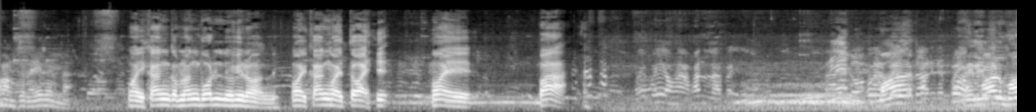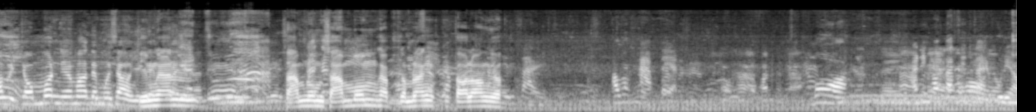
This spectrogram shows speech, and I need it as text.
ห้องสไลด์นั่นน่ะห้อยคังกำลังวนอยู่พี่น้องนี่ห้อยคังห้อยต่อยห้อย ป้าไปเอา5,000ละไปหมอให้หมอหมอไปจมมนต์เนี่ยมาแต่มื้อเช้าอยู่ทีมงานสามหนุ่มสามมุมครับกำลังต่อรองอยู่เอามาหาแปดบ่อันนี้เขาตัดสินใจผู้เดียว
